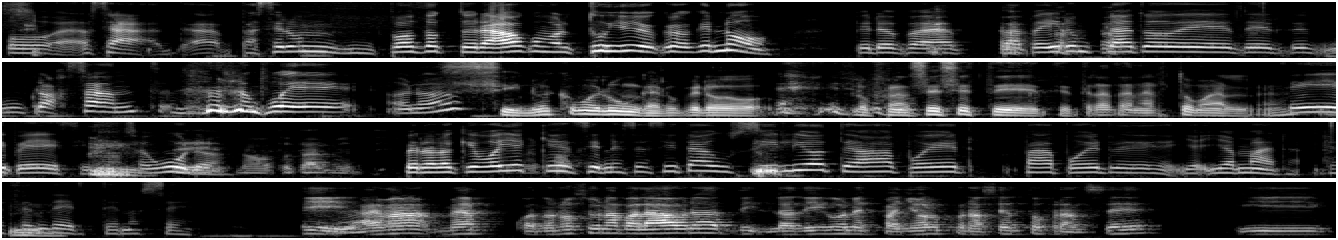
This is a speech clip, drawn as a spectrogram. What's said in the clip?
O, o sea, para hacer un postdoctorado como el tuyo, yo creo que no. Pero para pedir un plato de, de- de un croissant, uno puede, ¿o no? Sí, no es como el húngaro, pero los franceses te, te tratan harto mal. ¿no? Sí, pésimo, seguro. Sí, no, totalmente. Pero lo que voy es Es que verdad. si necesitas auxilio, te vas a poder, vas a poder eh, ll- llamar, defenderte, no sé. Sí, ¿No? además, me ha- cuando no sé una palabra, la digo en español con acento francés y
